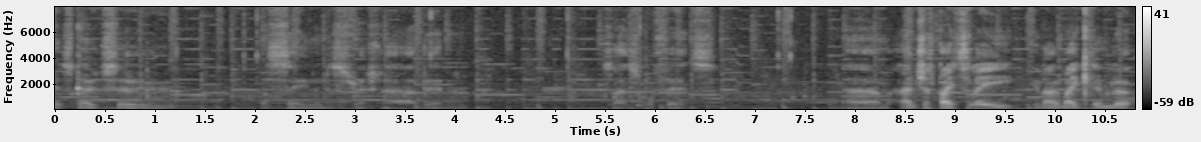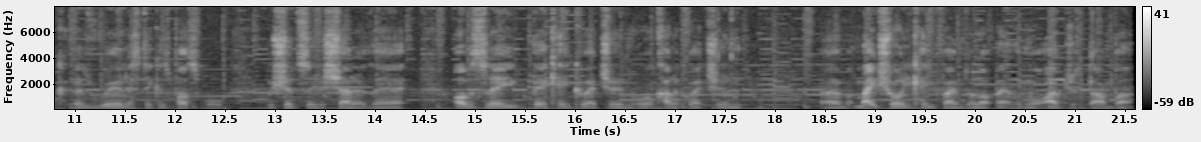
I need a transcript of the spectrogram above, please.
let's go to a scene and just stretch that out a bit. So that sort of fits. Um, and just basically, you know, making him look as realistic as possible. We should see the shadow there. Obviously, bit of key correction or color correction. Um, make sure your keyframes are a lot better than what I've just done, but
